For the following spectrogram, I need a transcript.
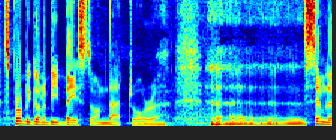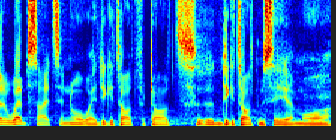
it's probably going to be based on that or uh, uh similar websites in Norway, Digitalt Fortalt, uh, Digitalt Museum or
